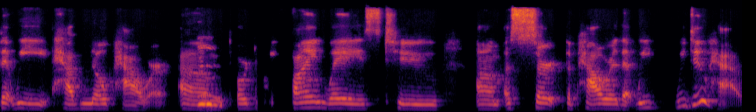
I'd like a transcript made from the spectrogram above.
that we have no power um, mm or do we find ways to um, assert the power that we we do have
